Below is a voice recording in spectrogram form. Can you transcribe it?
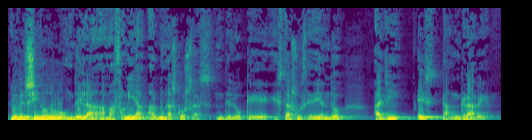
Lo del sínodo de la Amazonía, algunas cosas de lo que está sucediendo allí es tan grave,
